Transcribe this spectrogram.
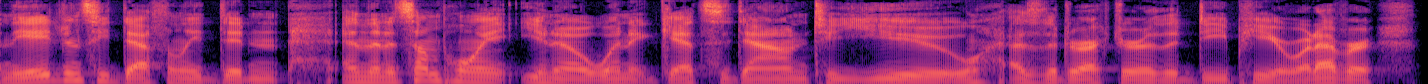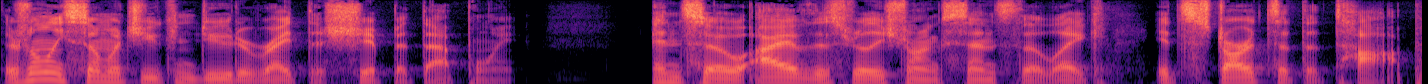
And the agency definitely didn't. And then at some point, you know, when it gets down to you as the director or the DP or whatever, there's only so much you can do to right the ship at that point. And so I have this really strong sense that like it starts at the top.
